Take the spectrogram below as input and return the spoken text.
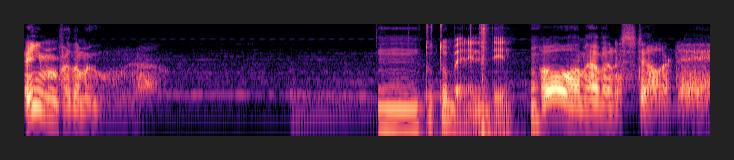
aim for the moon. Mm, tutto bene lì dentro. Oh, I'm having a stellar day.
